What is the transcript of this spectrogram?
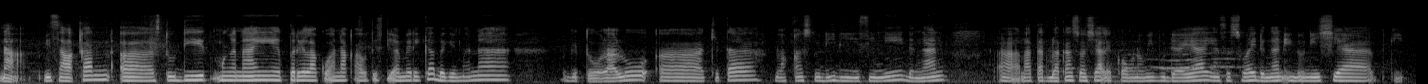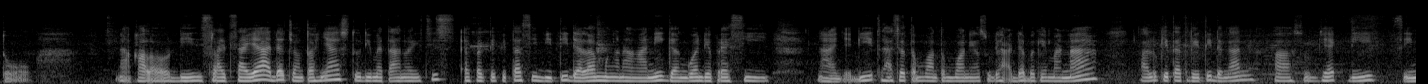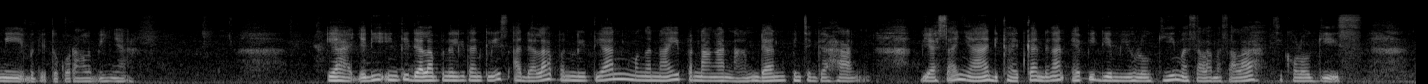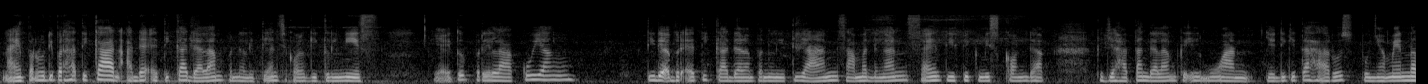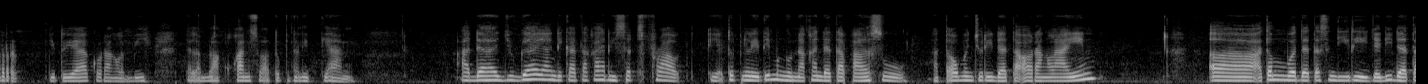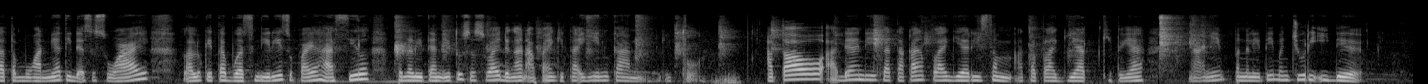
Nah, misalkan uh, studi mengenai perilaku anak autis di Amerika bagaimana begitu. Lalu uh, kita melakukan studi di sini dengan uh, latar belakang sosial ekonomi budaya yang sesuai dengan Indonesia begitu. Nah, kalau di slide saya ada contohnya studi meta-analisis efektivitas CBT dalam mengenangani gangguan depresi. Nah, jadi hasil temuan-temuan yang sudah ada bagaimana, lalu kita teliti dengan uh, subjek di sini, begitu kurang lebihnya. Ya, jadi inti dalam penelitian klinis adalah penelitian mengenai penanganan dan pencegahan. Biasanya dikaitkan dengan epidemiologi masalah-masalah psikologis. Nah, yang perlu diperhatikan ada etika dalam penelitian psikologi klinis, yaitu perilaku yang tidak beretika dalam penelitian sama dengan scientific misconduct, kejahatan dalam keilmuan. Jadi kita harus punya manner gitu ya kurang lebih dalam melakukan suatu penelitian. Ada juga yang dikatakan research fraud, yaitu peneliti menggunakan data palsu atau mencuri data orang lain uh, atau membuat data sendiri. Jadi data temuannya tidak sesuai, lalu kita buat sendiri supaya hasil penelitian itu sesuai dengan apa yang kita inginkan gitu. Atau ada yang dikatakan plagiarism atau plagiat gitu ya. Nah, ini peneliti mencuri ide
